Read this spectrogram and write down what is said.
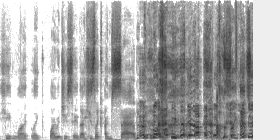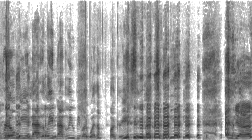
he why like why would you say that? He's like I'm sad. oh yeah. I was like that's real me and Natalie. Natalie would be like, why the fuck are you saying that to me? yeah.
